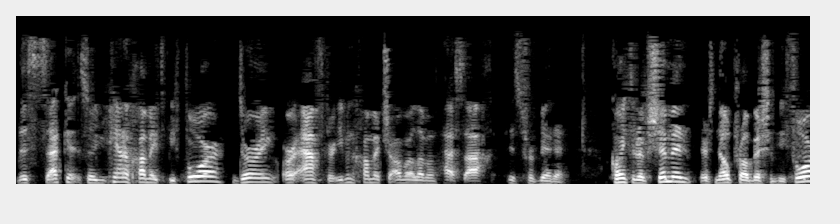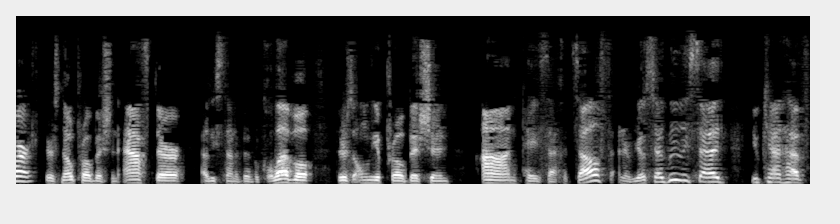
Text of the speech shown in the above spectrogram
This second, so you can't have chametz before, during, or after. Even chametz shavar lev Pesach is forbidden. According to Rav Shimon, there's no prohibition before, there's no prohibition after, at least on a biblical level. There's only a prohibition on Pesach itself. And Rav Yosef HaGlili said you can't have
